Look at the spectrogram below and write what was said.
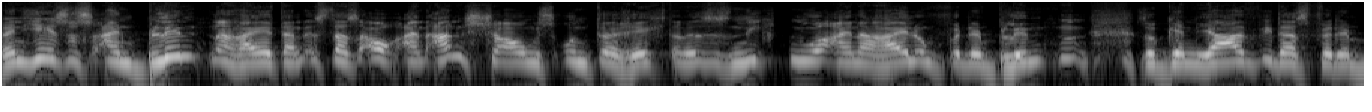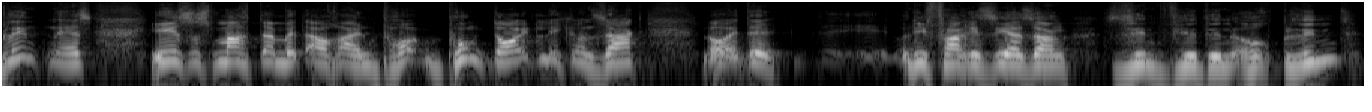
Wenn Jesus einen Blinden heilt, dann ist das auch ein Anschauungsunterricht und es ist nicht nur eine Heilung für den Blinden, so genial wie das für den Blinden ist. Jesus macht damit auch einen Punkt deutlich und sagt, Leute, und die Pharisäer sagen, sind wir denn auch blind?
